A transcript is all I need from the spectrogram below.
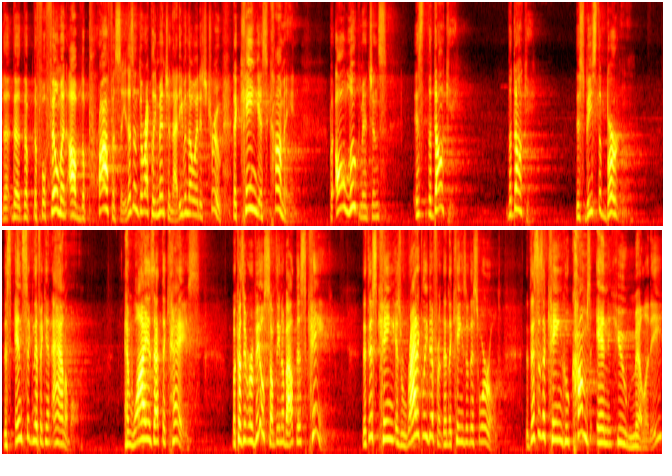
the, the, the, the, fulfillment of the prophecy. It doesn't directly mention that, even though it is true. The king is coming. But all Luke mentions is the donkey. The donkey. This beast of burden, this insignificant animal. And why is that the case? Because it reveals something about this king. That this king is radically different than the kings of this world. That this is a king who comes in humility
